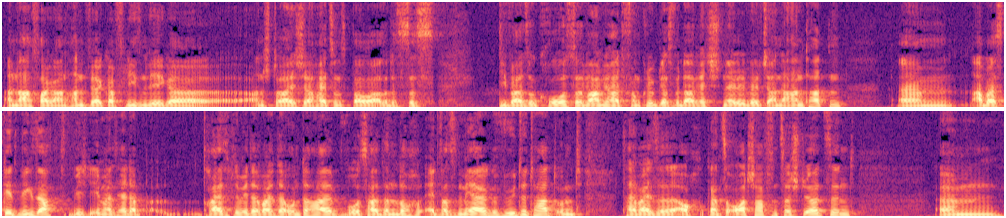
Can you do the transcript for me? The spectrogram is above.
an Nachfrage an Handwerker, Fliesenleger, Anstreicher, Heizungsbauer, also das ist, die war so groß, da waren wir halt von Glück, dass wir da recht schnell welche an der Hand hatten. Ähm, aber es geht, wie gesagt, wie ich eben erzählt habe, 30 Kilometer weiter unterhalb, wo es halt dann doch etwas mehr gewütet hat und teilweise auch ganze Ortschaften zerstört sind. Ähm,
